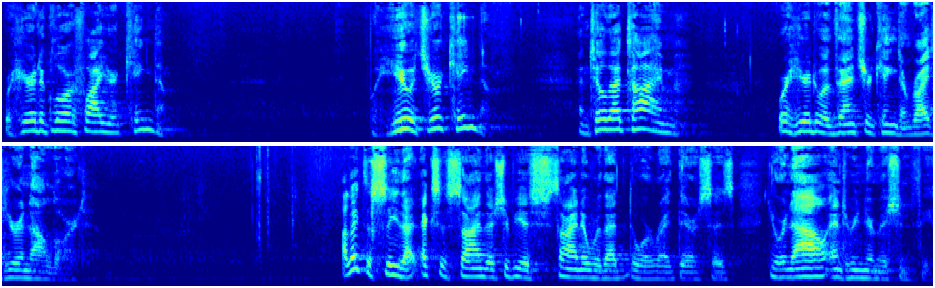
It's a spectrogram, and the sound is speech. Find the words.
We're here to glorify your kingdom. But you, it's your kingdom. Until that time, we're here to advance your kingdom right here and now, Lord. I'd like to see that exit sign. There should be a sign over that door right there that says, You are now entering your mission field.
